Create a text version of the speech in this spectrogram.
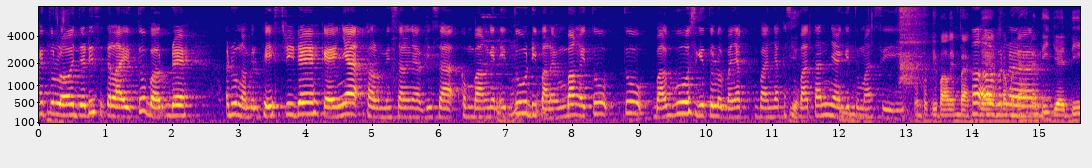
gitu loh. Jadi setelah itu baru deh aduh ngambil pastry deh kayaknya kalau misalnya bisa kembangin itu di Palembang itu tuh bagus gitu loh banyak banyak kesempatannya gitu masih Untuk di Palembang Oh, oh, dan mudah-mudahan nanti jadi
